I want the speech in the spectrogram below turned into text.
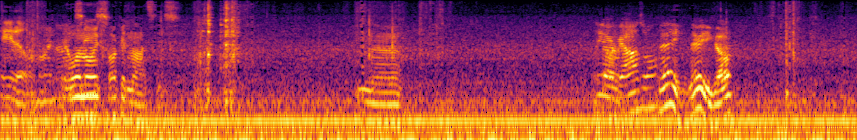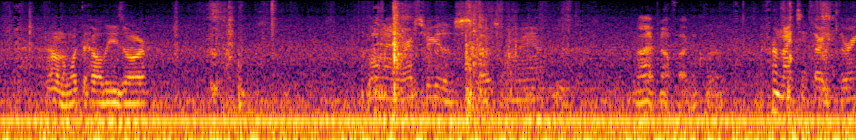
I hate Illinois Nazis. Illinois fucking Nazis. Uh, Leo Uh, Goswell. Hey, there you go. I don't know what the hell these are. One anniversary of Stokes Army. No, I have no fucking clue. They're from 1933.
